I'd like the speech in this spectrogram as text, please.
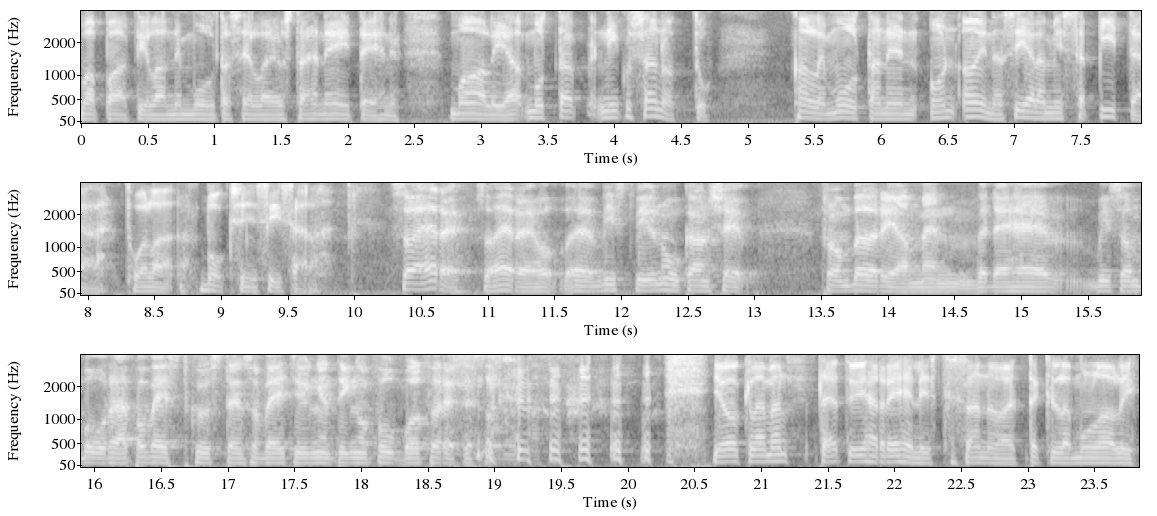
vapaa tilanne Multasella, josta hän ei tehnyt maalia. Mutta niin kuin sanottu, Kalle Multanen on aina siellä, missä pitää tuolla boksin sisällä. Så är det, så är det. Och, visst, vi är nog kanske från början, men det här, vi som bor här på västkusten så vet ju ingenting om fotboll före säsongen. Joo, kyllä mä täytyy ihan rehellisesti sanoa, että kyllä mulla oli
